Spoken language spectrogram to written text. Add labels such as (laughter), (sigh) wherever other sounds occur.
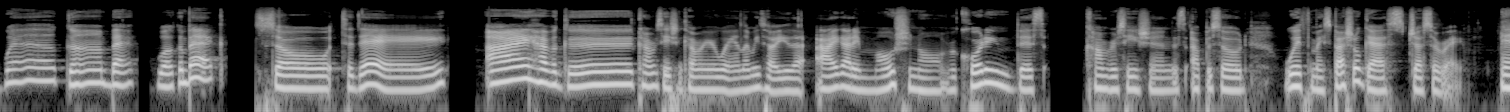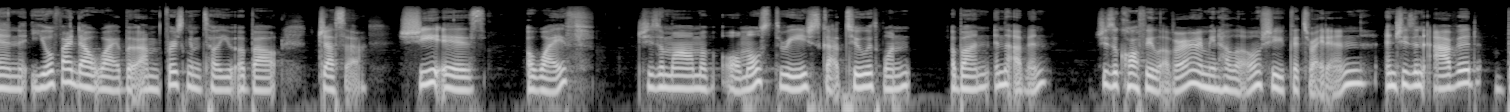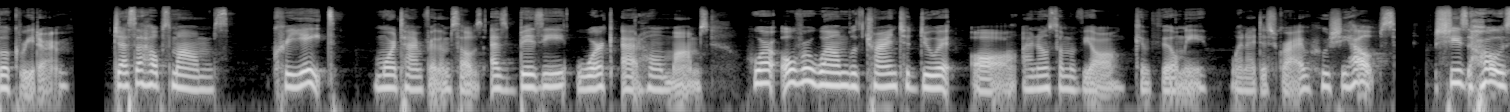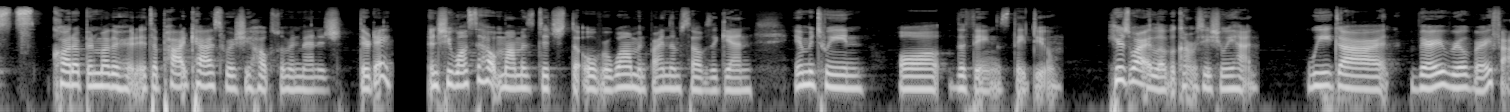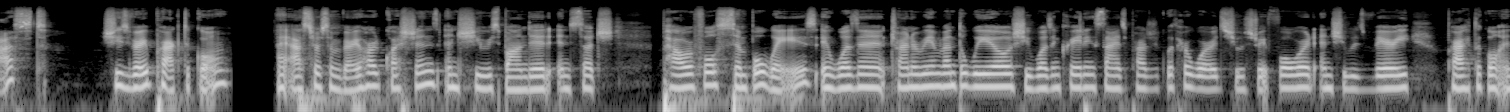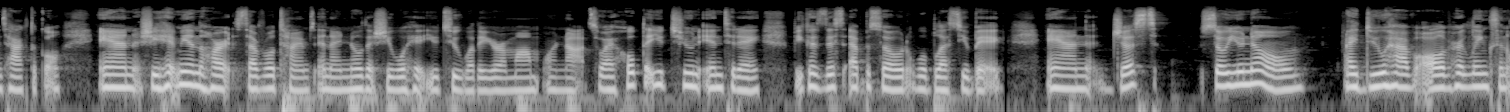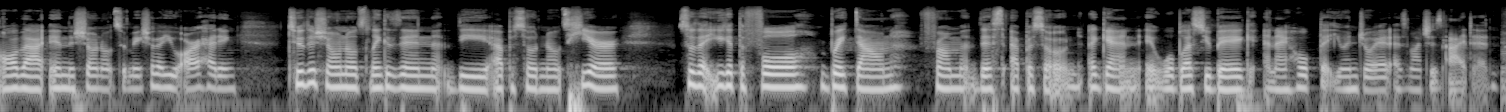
Welcome back. Welcome back. So, today I have a good conversation coming your way. And let me tell you that I got emotional recording this conversation, this episode with my special guest, Jessa Rae. And you'll find out why, but I'm first going to tell you about Jessa. She is a wife. She's a mom of almost three. She's got two with one a bun in the oven. She's a coffee lover. I mean, hello, she fits right in. And she's an avid book reader. Jessa helps moms create more time for themselves as busy work at home moms who are overwhelmed with trying to do it all. I know some of y'all can feel me when I describe who she helps. She's hosts Caught Up in Motherhood. It's a podcast where she helps women manage their day. And she wants to help mamas ditch the overwhelm and find themselves again in between all the things they do. Here's why I love the conversation we had. We got very real very fast. She's very practical. I asked her some very hard questions and she responded in such powerful, simple ways. It wasn't trying to reinvent the wheel. She wasn't creating science project with her words. She was straightforward and she was very practical and tactical. And she hit me in the heart several times. And I know that she will hit you too, whether you're a mom or not. So I hope that you tune in today because this episode will bless you big. And just so you know, I do have all of her links and all that in the show notes. So make sure that you are heading to the show notes. Link is in the episode notes here so that you get the full breakdown from this episode. Again, it will bless you big, and I hope that you enjoy it as much as I did.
